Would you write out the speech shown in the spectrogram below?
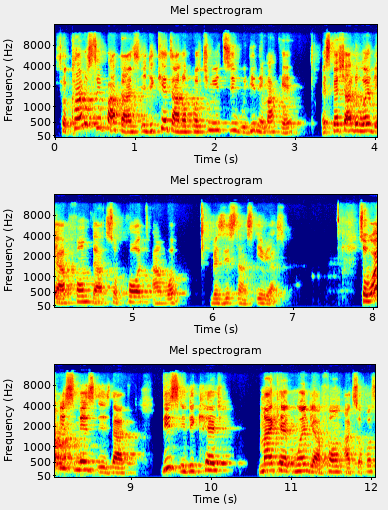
So candlestick patterns indicate an opportunity within a market, especially when they are formed at support and what resistance areas. So what this means is that this indicates market when they are formed at support.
